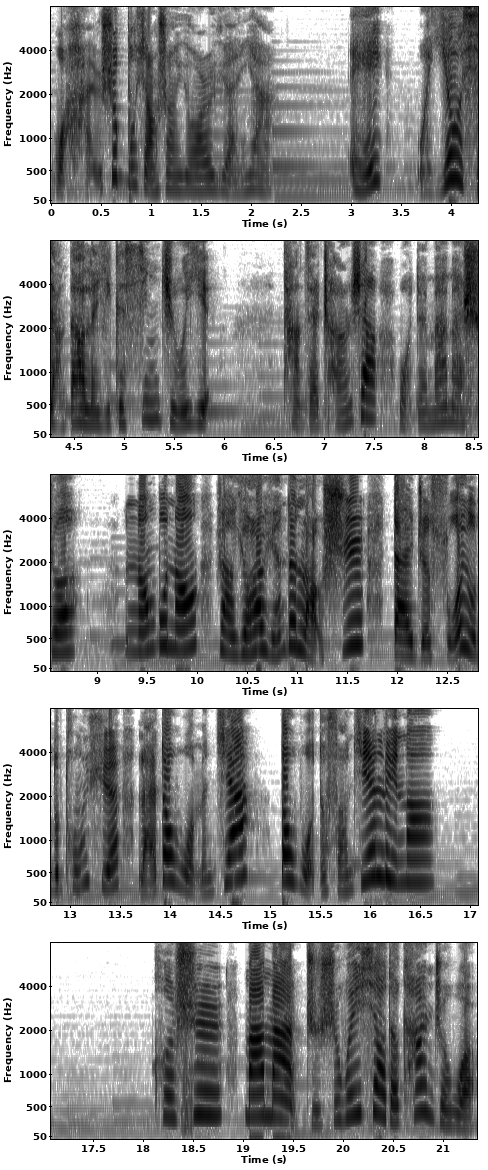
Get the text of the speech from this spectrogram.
我还是不想上幼儿园呀。哎，我又想到了一个新主意。躺在床上，我对妈妈说：“能不能让幼儿园的老师带着所有的同学来到我们家？”到我的房间里呢？可是妈妈只是微笑的看着我，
